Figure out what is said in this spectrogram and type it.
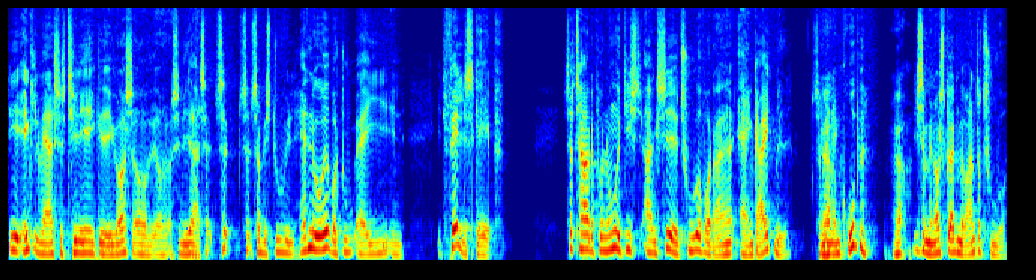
Det er enkeltværelsestillægget, ikke også, og, og, og så videre. Altså, så, så, så hvis du vil have noget, hvor du er i en, et fællesskab, så tager du på nogle af de arrangerede ture, hvor der er en guide med, så man ja. er en gruppe, ja. ligesom man også gør det med vandreture.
